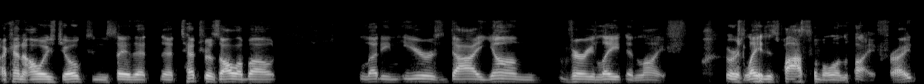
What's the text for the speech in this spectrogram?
I kind of always joked and say that that Tetra is all about letting ears die young very late in life or as late as possible in life right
